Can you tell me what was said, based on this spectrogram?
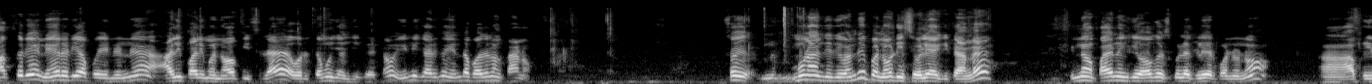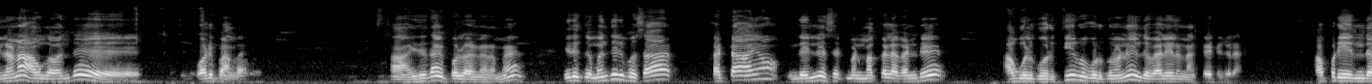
மக்களே நேரடியாக போய் நின்று அலி ஆஃபீஸில் ஒரு தெமுஜஞ்சி கேட்டோம். இன்னைக்கு வரைக்கும் எந்த பதிலும் காணும். ஸோ மூணாந்தேதி வந்து இப்போ நோட்டீஸ் வெளியாக்கிட்டாங்க இன்னும் பதினஞ்சு ஆகஸ்ட்குள்ளே கிளியர் பண்ணணும். அப்படி இல்லைன்னா அவங்க வந்து உடைப்பாங்க. ஆ இதுதான் இப்போ உள்ள நிலைமை. இதுக்கு மந்திரி சார் கட்டாயம் இந்த இன்னும் செட்மெண்ட் மக்களை கண்டு அவங்களுக்கு ஒரு தீர்வு கொடுக்கணும்னு இந்த வேலையில் நான் கேட்டுக்கிறேன். அப்படி இந்த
